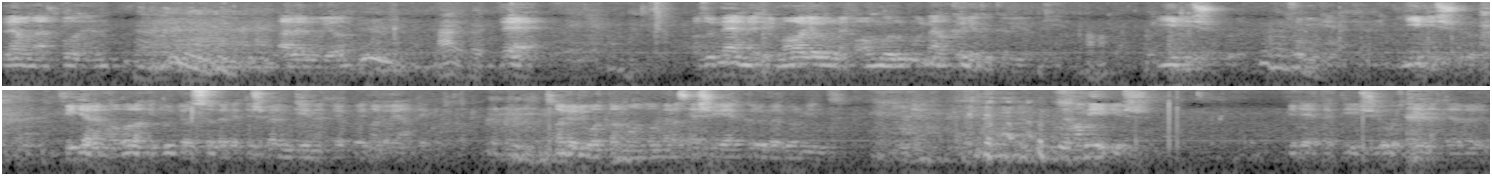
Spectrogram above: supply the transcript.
Leonard Cohen, Halleluja, de az úgy nem megy, hogy magyarul, meg angolul, úgy már a könyökükön jön ki. Jidisül fogjuk énekelni. Jidisül. Figyelem, ha valaki tudja a szöveget és velünk énekli, akkor egy nagyon játékot kap. Ezt nagyon nyugodtan mondom, mert az esélyek körülbelül mint De ha mégis, is, hogy énekel velünk.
